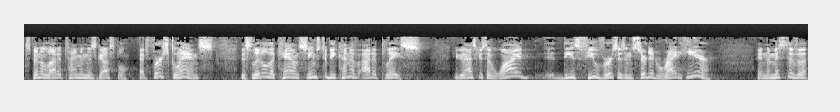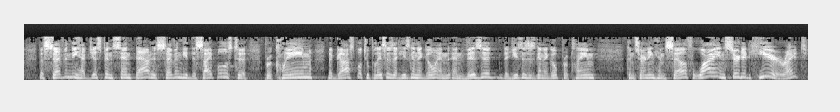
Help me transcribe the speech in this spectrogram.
spent a lot of time in this gospel. At first glance, this little account seems to be kind of out of place. You can ask yourself, why these few verses inserted right here? In the midst of a, the 70 have just been sent out, his 70 disciples, to proclaim the gospel to places that he's going to go and, and visit, that Jesus is going to go proclaim concerning himself. Why insert it here, right?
